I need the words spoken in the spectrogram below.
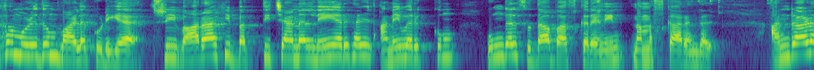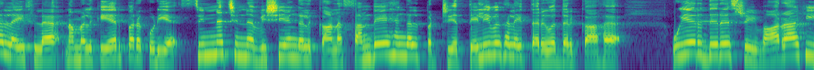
உலகம் முழுதும் வாழக்கூடிய ஸ்ரீ வாராகி பக்தி சேனல் நேயர்கள் அனைவருக்கும் உங்கள் சுதா பாஸ்கரனின் நமஸ்காரங்கள். அன்றாட லைஃப்பில் நம்மளுக்கு ஏற்படக்கூடிய சின்ன சின்ன விஷயங்களுக்கான சந்தேகங்கள் பற்றிய தெளிவுகளை தருவதற்காக உயர்திரு ஸ்ரீ வாராகி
